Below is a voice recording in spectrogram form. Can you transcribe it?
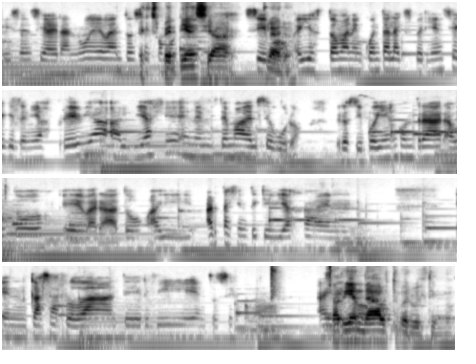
licencia era nueva, entonces... Experiencia, sí, claro. ellos toman en cuenta la experiencia que tenías previa al viaje en el tema del seguro. Pero sí podía encontrar autos eh, baratos. Hay harta gente que viaja en, en casas rodantes, Airbnb, entonces como... Arrienda auto por último.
